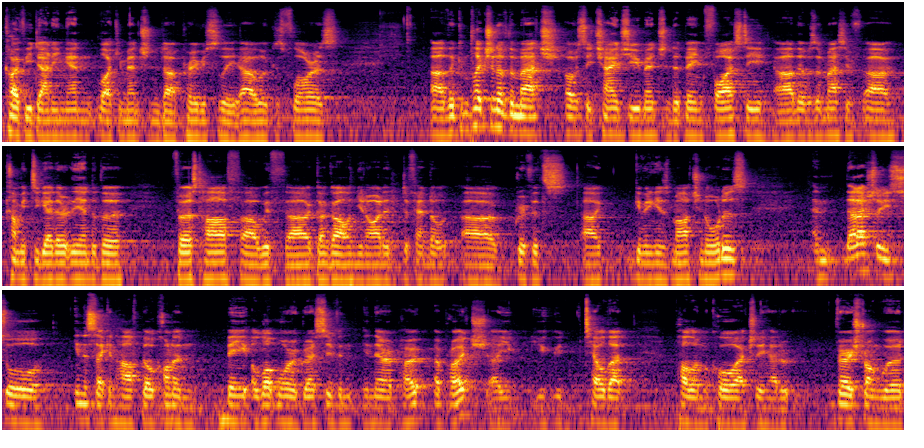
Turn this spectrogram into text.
Kofi Danning and, like you mentioned uh, previously, uh, Lucas Flores. Uh, the complexion of the match obviously changed. You mentioned it being feisty. Uh, there was a massive uh, coming together at the end of the first half uh, with uh, Gungahlin United defender uh, Griffiths uh, giving his marching orders. And that actually saw in the second half Belconnen being a lot more aggressive in, in their appo- approach. Uh, you, you could tell that Paulo McCaw actually had a very strong word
